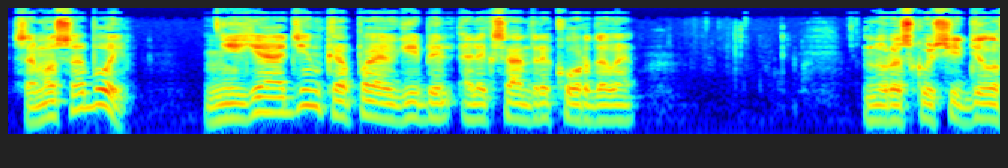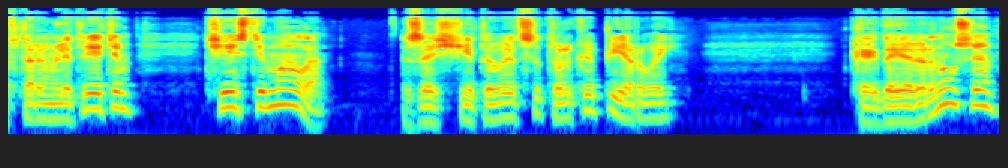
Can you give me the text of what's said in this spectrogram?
Само собой, не я один копаю гибель Александры Кордовы. Но раскусить дело вторым или третьим чести мало. Засчитывается только первый. Когда я вернулся,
